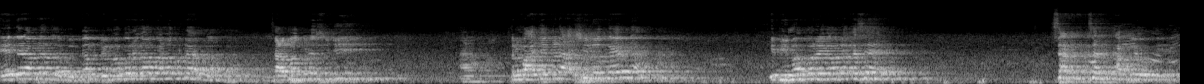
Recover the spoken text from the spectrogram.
हे तर आपला एकदम भीमा कोरेगाव वाला कुठे आपला? चापाकडे सुधी तर माझ्याकडे अशी लोक आहेत ना की भीमा कोरेगावला कसं आहे? चल चल कापले होते.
